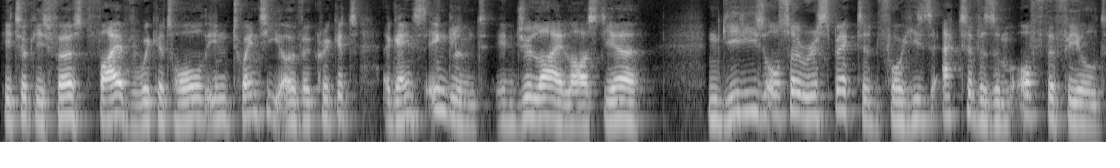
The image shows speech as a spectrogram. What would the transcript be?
He took his first five wicket haul in 20 over cricket against England in July last year. Ngidi is also respected for his activism off the field,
